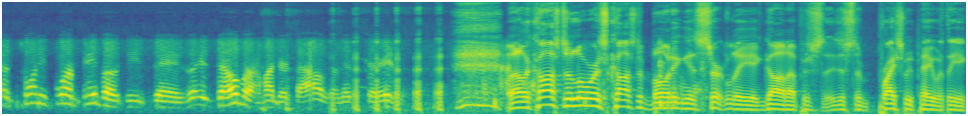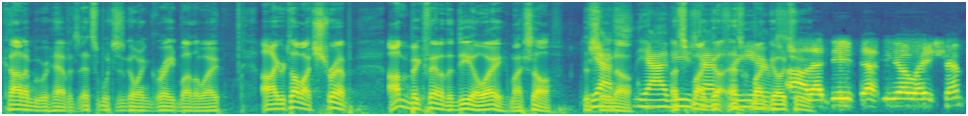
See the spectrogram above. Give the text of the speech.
a 24 bay boat these days? It's over a hundred thousand. It's crazy. well, the cost of lures, cost of boating has certainly gone up. It's just the price we pay with the economy we have, it's, it's, which is going great, by the way. Uh, you're talking about shrimp. I'm a big fan of the DOA myself. Just Yes. so you know. Yeah, I've that's used my that for that's my years. go-to. Oh, that D, that DOA shrimp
